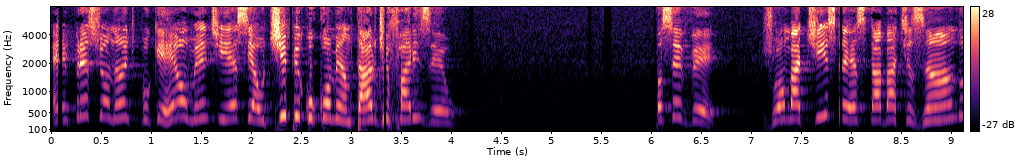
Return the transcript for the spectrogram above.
É impressionante porque realmente esse é o típico comentário de fariseu. Você vê, João Batista está batizando,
